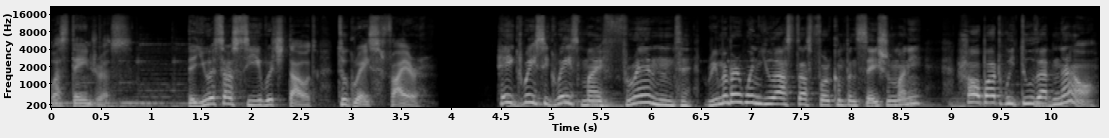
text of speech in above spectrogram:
was dangerous. The USRC reached out to Grace Fryer. Hey Gracie Grace, my friend, remember when you asked us for compensation money? How about we do that now?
